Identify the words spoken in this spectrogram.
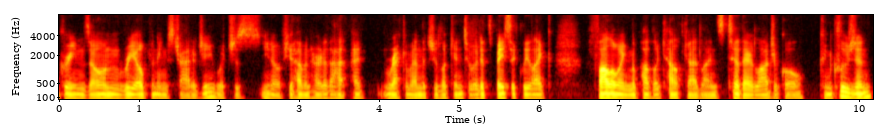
green zone reopening strategy, which is, you know, if you haven't heard of that, I recommend that you look into it. It's basically like following the public health guidelines to their logical conclusion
